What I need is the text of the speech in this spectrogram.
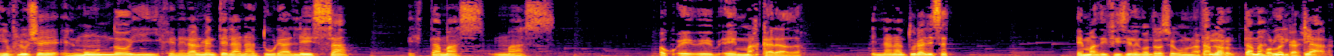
influye el mundo y generalmente la naturaleza está más, más... eh, eh, enmascarada. En la naturaleza Es más difícil encontrarse con una está flor más, está más por la calle. claro,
